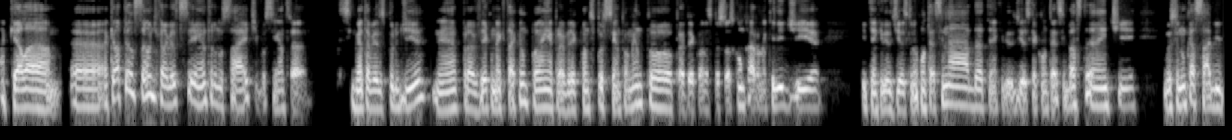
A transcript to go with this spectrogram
aquela, uh, aquela tensão de cada vez que você entra no site, você entra 50 vezes por dia, né, para ver como é que tá a campanha, para ver quantos por cento aumentou, para ver quantas pessoas compraram naquele dia. E tem aqueles dias que não acontece nada, tem aqueles dias que acontece bastante. Você nunca sabe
